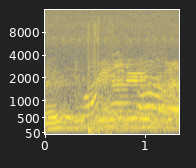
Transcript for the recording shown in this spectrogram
Okay?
